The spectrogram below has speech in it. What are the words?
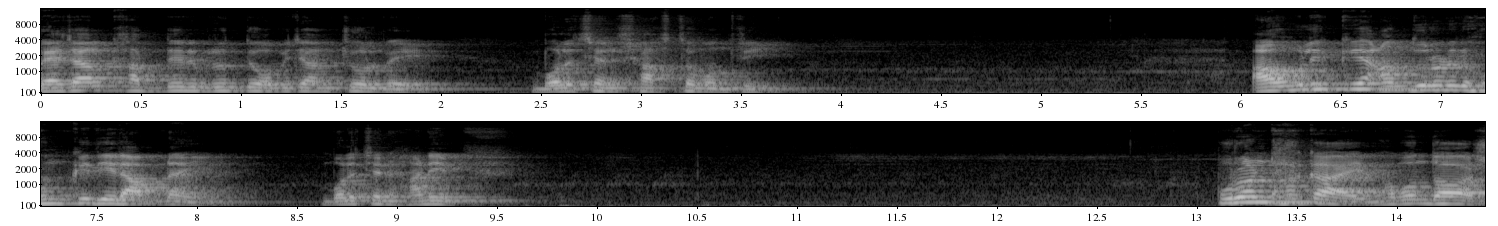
বেজাল খাদ্যের বিরুদ্ধে অভিযান চলবে, বলেছেন স্বাস্থ্যমন্ত্রী। আওয়ামী লীগকে আন্দোলনের হুমকি দিয়ে লাভ নাই, বলেছেন হানিফ। পুরান ঢাকায় ভবন দশ,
